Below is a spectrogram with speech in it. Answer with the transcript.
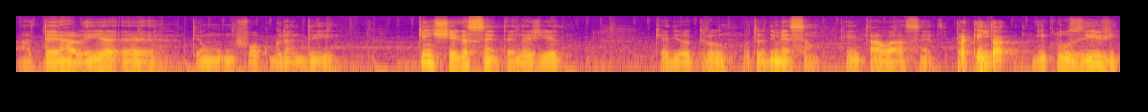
a terra ali é, é- tem um, um foco grande de. Quem chega sente a energia que é de outro, outra dimensão. Quem tá lá sente. Pra quem In- tá- Inclusive,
